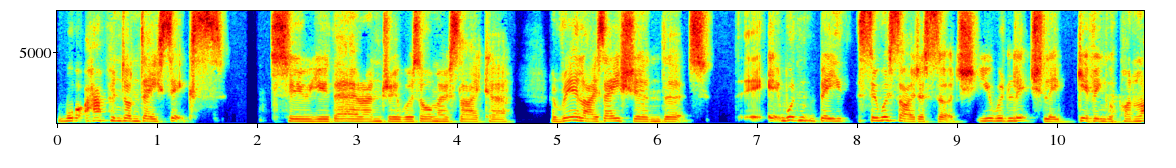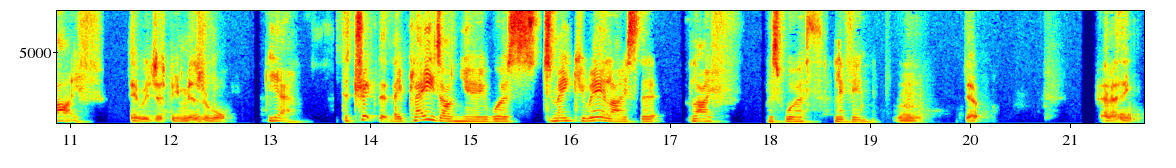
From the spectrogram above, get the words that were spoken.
what happened on day six to you there, Andrew, was almost like a, a realization that it wouldn't be suicide as such. You would literally giving up on life. It would just be miserable. Yeah. The trick that they played on you was to make you realize that life was worth living. Mm, yep. And I think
